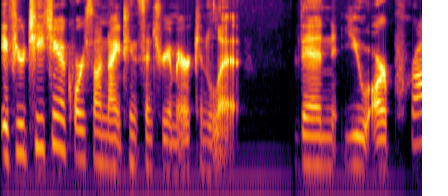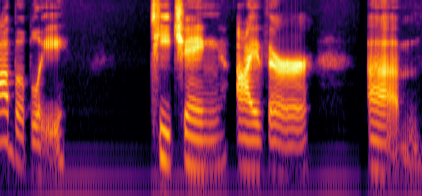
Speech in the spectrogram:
if you're teaching a course on 19th century American lit, then you are probably teaching either um,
